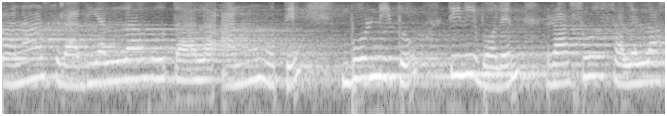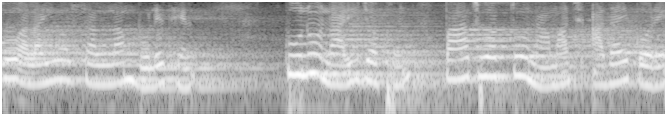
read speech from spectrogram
আনাস রাদিয়াল্লাহ তালা আনু হতে বর্ণিত, তিনি বলেন, রাসুল সাল্লাহ আলাইসাল্লাম বলেছেন কোনো নারী যখন পাঁচ ওয়াক্ত নামাজ আদায় করে,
